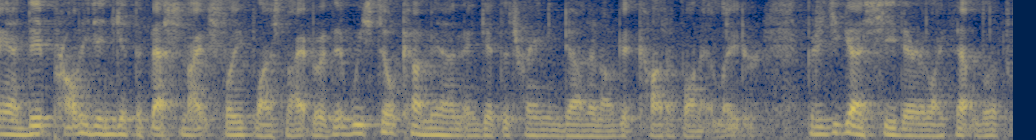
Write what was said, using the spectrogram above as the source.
and did probably didn't get the best night's sleep last night, but we still come in and get the training done, and I'll get caught up on it later. But did you guys see there, like that looked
